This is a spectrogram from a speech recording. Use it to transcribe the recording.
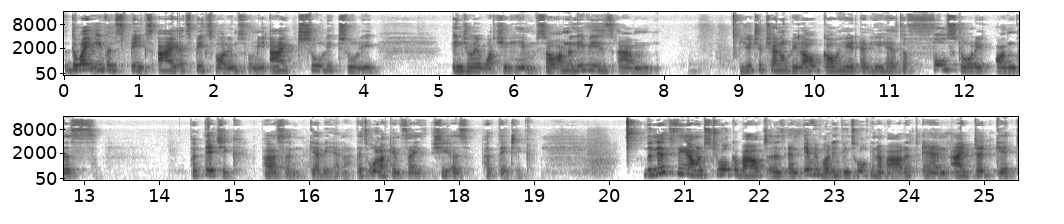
the way even speaks i it speaks volumes for me i truly truly enjoy watching him so i'm gonna leave his um youtube channel below go ahead and he has a full story on this pathetic person, Gabbie Hanna. That's all I can say. She is pathetic. The next thing I want to talk about is, and everybody's been talking about it, and I did get,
